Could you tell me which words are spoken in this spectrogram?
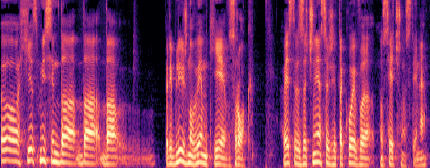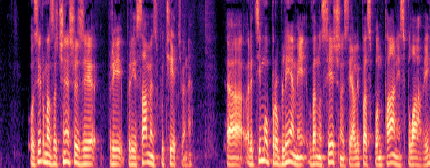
Uh, jaz mislim, da, da, da približno vem, kje je vzrok. Veste, začne se že takoj v nosečnosti, ne? oziroma začne se že pri, pri samem spočetju. Ne? Uh, recimo problemi v nosečnosti ali pa spontani splavi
